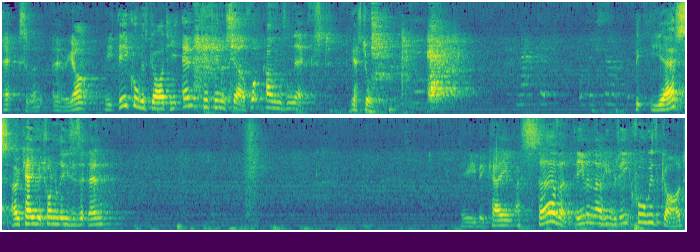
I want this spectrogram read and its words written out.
Excellent. There we are. He equal with God. He emptied himself. What comes next? Yes, George. Yes. Okay, which one of these is it then? He became a servant. Even though he was equal with God,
